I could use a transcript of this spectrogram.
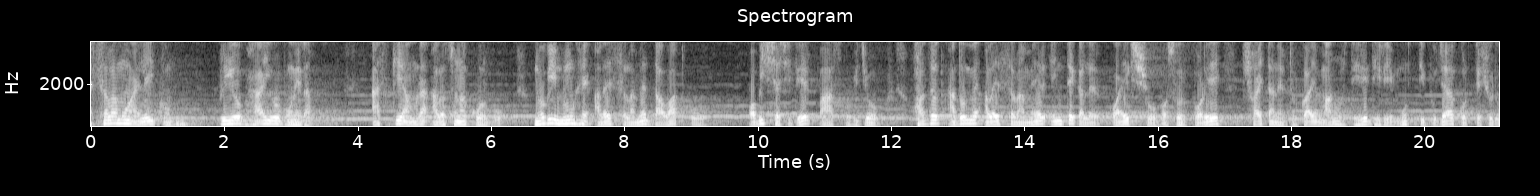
আসসালামু আলাইকুম, প্রিয় ভাই ও বোনেরা। আজকে আমরা আলোচনা করব নবী নূহে আলাইসাল্লামের দাওয়াত ও অবিশ্বাসীদের পাঁচ অভিযোগ। হজরত আদমে আলাইসাল্লামের ইন্তেকালের কয়েকশো বছর পরে শয়তানের ধোকায় মানুষ ধীরে ধীরে মূর্তি পূজা করতে শুরু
